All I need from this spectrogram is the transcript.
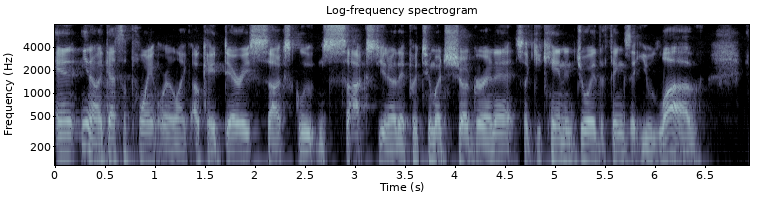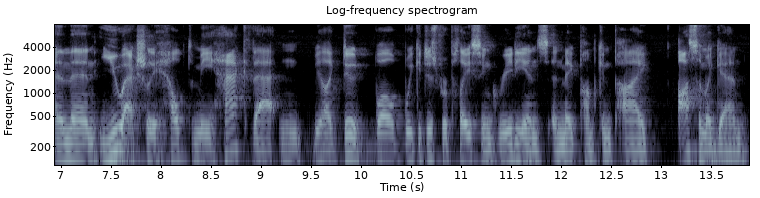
and you know it gets to the point where like okay, dairy sucks, gluten sucks. You know they put too much sugar in it. It's like you can't enjoy the things that you love. And then you actually helped me hack that and be like, dude, well we could just replace ingredients and make pumpkin pie awesome again.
